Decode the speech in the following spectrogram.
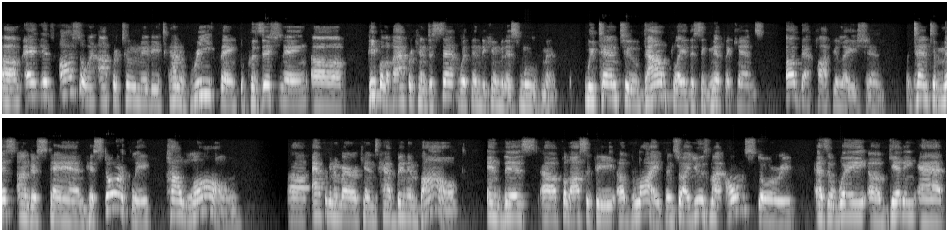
Um, it's also an opportunity to kind of rethink the positioning of people of African descent within the humanist movement. We tend to downplay the significance of that population, tend to misunderstand historically how long uh, African Americans have been involved in this uh, philosophy of life. And so I use my own story as a way of getting at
